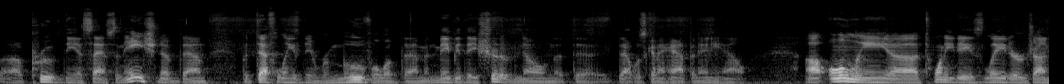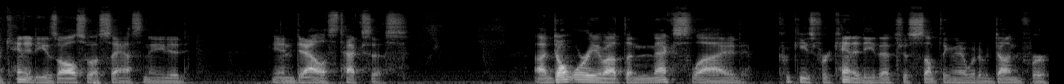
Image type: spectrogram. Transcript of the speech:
uh, approved the assassination of them, but definitely the removal of them. And maybe they should have known that the, that was going to happen anyhow. Uh, only uh, 20 days later, John Kennedy is also assassinated in Dallas, Texas. don't worry about the next slide cookies for Kennedy. That's just something that I would have done for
